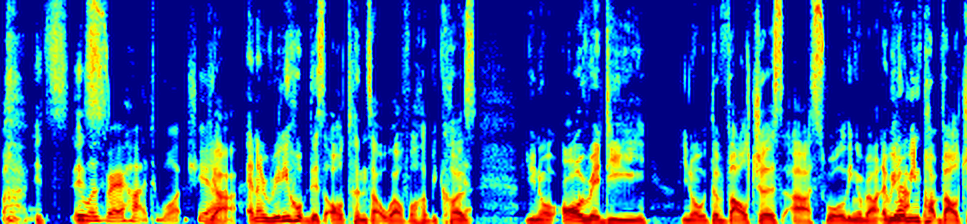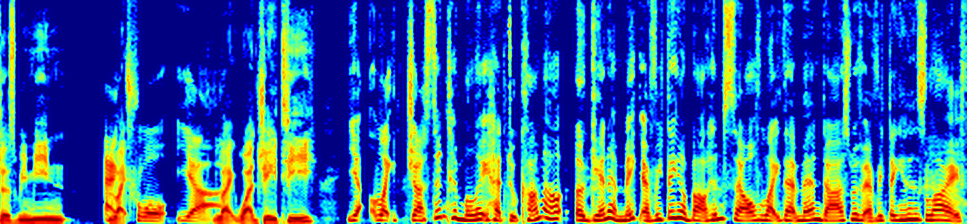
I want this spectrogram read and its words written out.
it's, It was very hard to watch. Yeah. yeah. And I really hope this all turns out well for her because, you know, already, you know, the vultures are swirling around. And we Yeah. don't mean pop vultures, we mean like Actual, yeah. like what, JT? Yeah, like Justin Timberlake had to come out again and make everything about himself like that man does with everything in his life.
